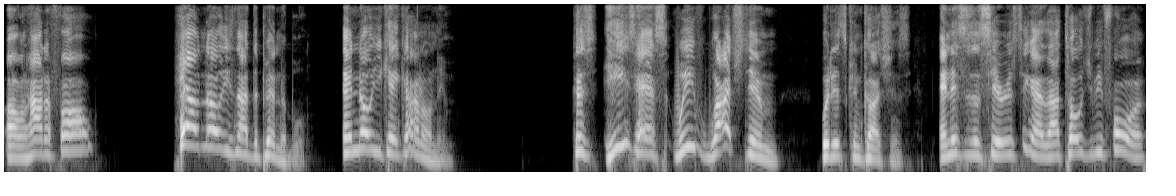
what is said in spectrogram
on how to fall, hell no, he's not dependable. And no, you can't count on him. Because he's has we've watched him with his concussions. And this is a serious thing. As I told you before,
